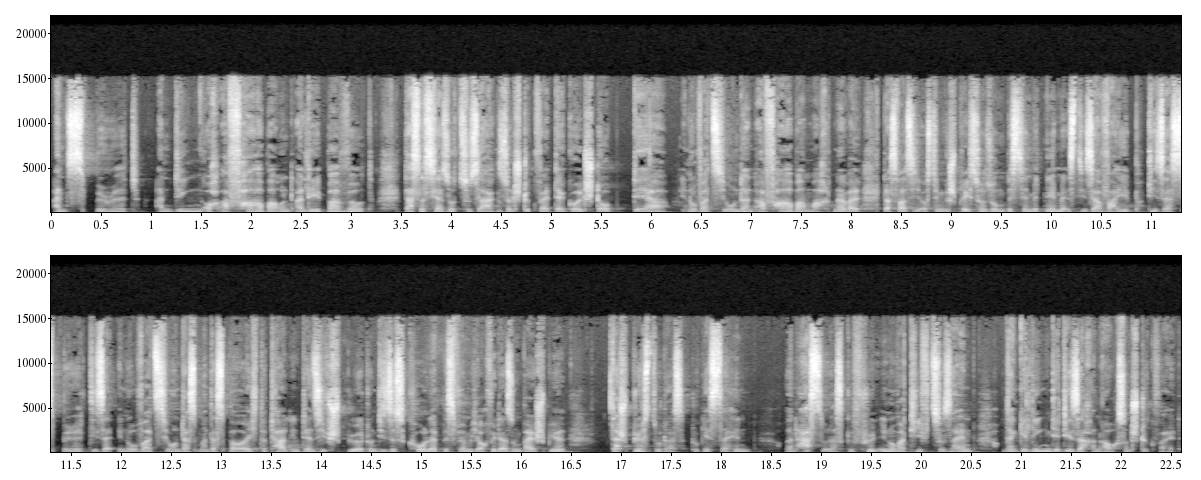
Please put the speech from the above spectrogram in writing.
an Spirit, an Dingen auch erfahrbar und erlebbar wird, das ist ja sozusagen so ein Stück weit der Goldstaub, der Innovation dann erfahrbar macht, ne? weil das, was ich aus dem Gespräch so, ein bisschen mitnehme, ist dieser Vibe, dieser Spirit, dieser Innovation, dass man das bei euch total intensiv spürt und dieses CoLab ist für mich auch wieder so ein Beispiel, da spürst du das, du gehst dahin und dann hast du das Gefühl, innovativ zu sein und dann gelingen dir die Sachen auch so ein Stück weit.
